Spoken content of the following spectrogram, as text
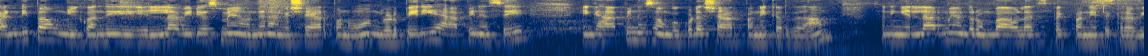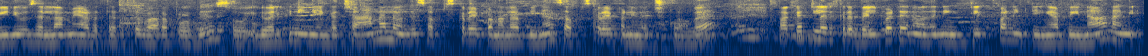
கண்டிப்பாக உங்களுக்கு வந்து எல்லா வீடியோஸுமே வந்து நாங்கள் ஷேர் பண்ணுவோம். உங்களோட பெரிய ஹாப்பினஸ்ஸே எங்கள் ஹாப்பினஸ் அவங்க கூட ஷேர் பண்ணிக்கிறது தான். ஸோ நீங்கள் எல்லாருமே வந்து ரொம்ப அவ்வளோ எக்ஸ்பெக்ட் பண்ணிட்டு இருக்கிற வீடியோஸ் எல்லாமே அடுத்தடுத்து வரப்போகுது. ஸோ இது வரைக்கும் நீங்கள் எங்கள் சேனலை வந்து சப்ஸ்கிரைப் பண்ணலை அப்படின்னா சப்ஸ்கிரைப் பண்ணி வச்சுக்கோங்க. பக்கத்தில் இருக்கிற பெல் பட்டனை வந்து நீங்கள் கிளிக் பண்ணிக்கிட்டீங்க அப்படின்னா நாங்கள்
